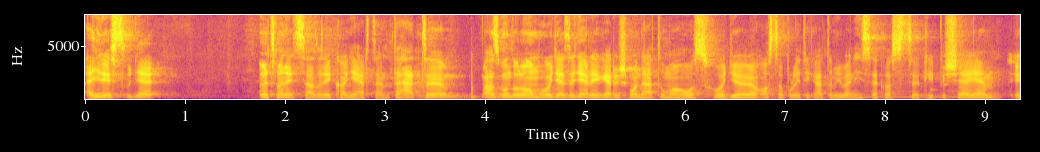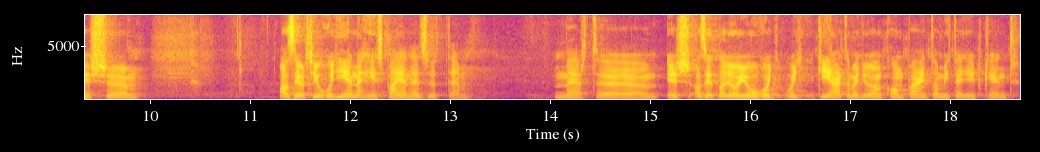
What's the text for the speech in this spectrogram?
Egyrészt ugye 51%-kal nyertem. Tehát azt gondolom, hogy ez egy elég erős mandátum ahhoz, hogy azt a politikát, amiben hiszek, azt képviseljem. És azért jó, hogy ilyen nehéz pályán edződtem. Mert, és azért nagyon jó, hogy, hogy kiálltam egy olyan kampányt, amit egyébként,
